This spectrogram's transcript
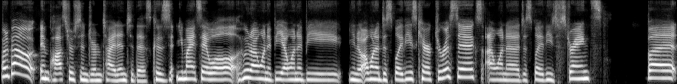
What about imposter syndrome tied into this? Because you might say, well, who do I want to be? I want to be, you know, I want to display these characteristics. I want to display these strengths. But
